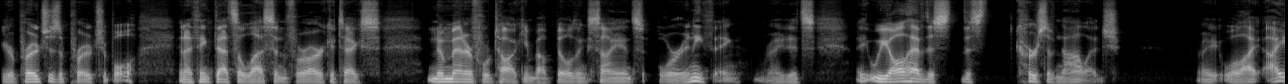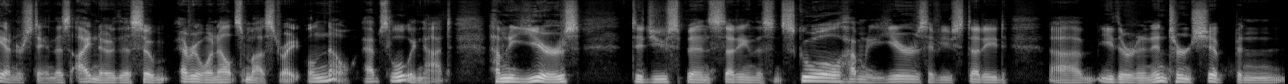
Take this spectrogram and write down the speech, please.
Your approach is approachable, and I think that's a lesson for architects no matter if we're talking about building science or anything, right? It's we all have this this curse of knowledge right? Well I, I understand this. I know this. So everyone else must right? Well no absolutely not. How many years did you spend studying this in school? How many years have you studied uh, either in an internship and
